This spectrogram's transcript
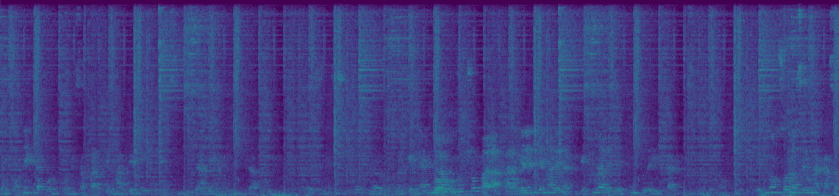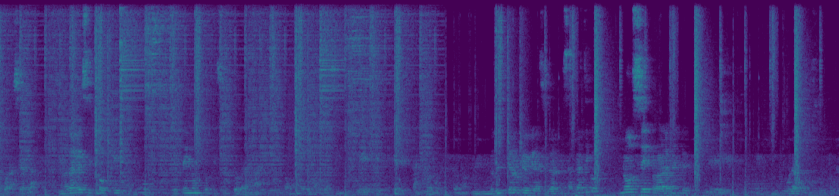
me conecta con, con, esa parte más de, sensibilidad y movilidad que a veces Claro, que me ayuda mucho para, para, ver el tema de la arquitectura desde el punto de vista artístico, ¿no? Es no solo hacer una casa por hacerla, sino darle ese toque como que tenga un toquecito dramático, vamos a llamarlo así, que, que, es tan bonito, ¿no? Entonces creo que hubiera sido artista plástico, no sé, probablemente eh, en pintura o en escultura.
